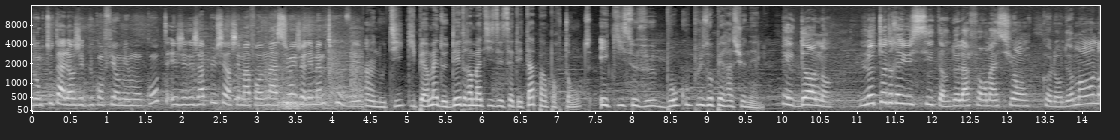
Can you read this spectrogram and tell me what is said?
Donc tout à l'heure, j'ai pu confirmer mon compte et j'ai déjà pu chercher ma formation et je l'ai même trouvée. Un outil qui permet de dédramatiser cette étape importante et qui se veut beaucoup plus opérationnel. Il donne le taux de réussite de la formation que l'on demande,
